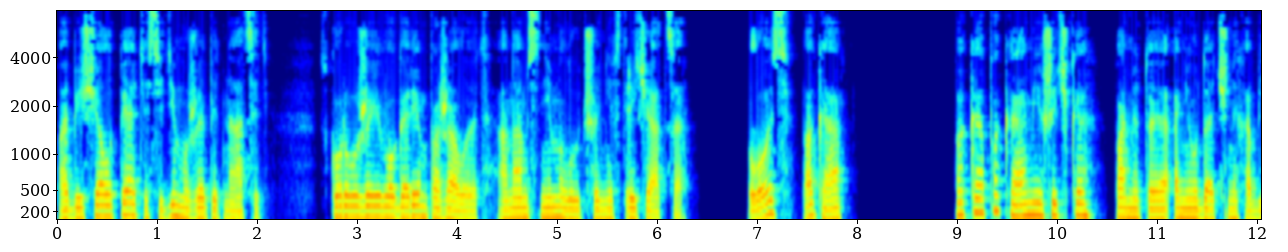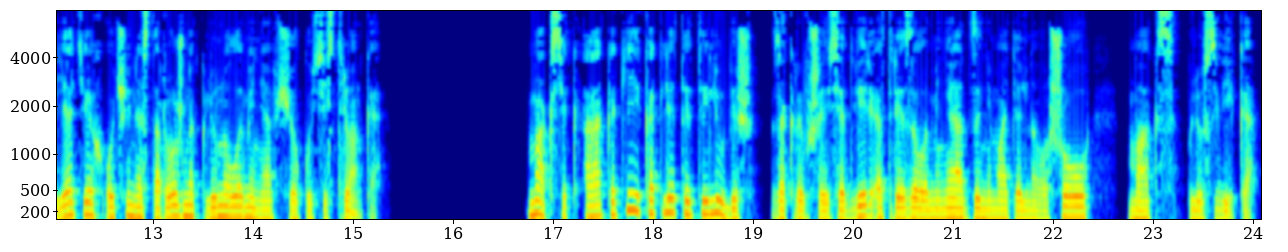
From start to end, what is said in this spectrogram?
Пообещал пять, а сидим уже пятнадцать. Скоро уже его гарем пожалует, а нам с ним лучше не встречаться. Лось, пока». «Пока-пока, Мишечка», памятуя о неудачных объятиях, очень осторожно клюнула меня в щеку сестренка. «Максик, а какие котлеты ты любишь?» Закрывшаяся дверь отрезала меня от занимательного шоу «Макс плюс Вика».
